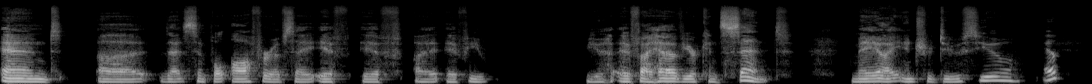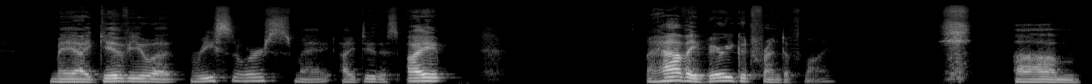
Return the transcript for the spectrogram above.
and uh that simple offer of say if if I if you you, if I have your consent, may I introduce you? Yep. May I give you a resource? May I do this? I I have a very good friend of mine. Um,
